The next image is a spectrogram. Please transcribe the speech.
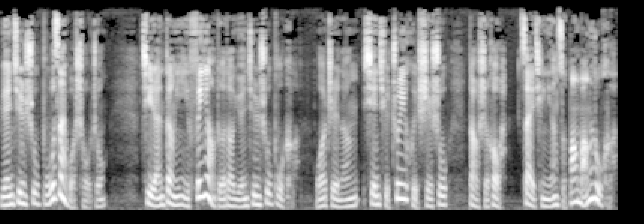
袁军书不在我手中。既然邓毅非要得到袁军书不可，我只能先去追回师书。到时候啊，再请娘子帮忙，如何？”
